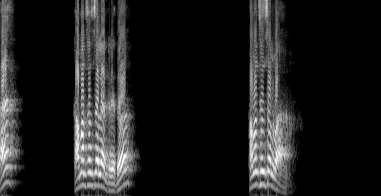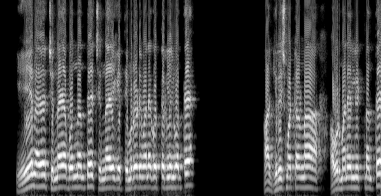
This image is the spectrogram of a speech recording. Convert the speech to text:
ಹ? ಕಾಮನ್ ಸೆನ್ಸ್ ಏನ್ರಿ ಅದು? ಕಾಮನ್ ಸೆನ್ಸ್ ಅಲ್ವಾ? ಏನ ಚಿನ್ನಯ್ಯ ಬಂದಂತೆ, ಚಿನ್ನಯ್ಯಗೆ ತಿಮರೋಡಿ ಮನೆ ಗೊತ್ತಿರ್ಲಿಲ್ವಂತೆ? ಆ ಗಿರೀಶ್ ಮಠಣ್ಣ ಅವ್ರ ಮನೆಯಲ್ಲಿ ಇಟ್ನಂತೆ?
